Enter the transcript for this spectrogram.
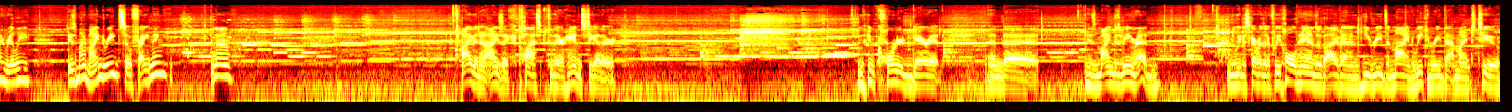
I really? Is my mind read so frightening? No. Ivan and Isaac clasped their hands together. They've cornered Garet, and uh, his mind is being read. And we discover that if we hold hands with Ivan and he reads a mind, we can read that mind too.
